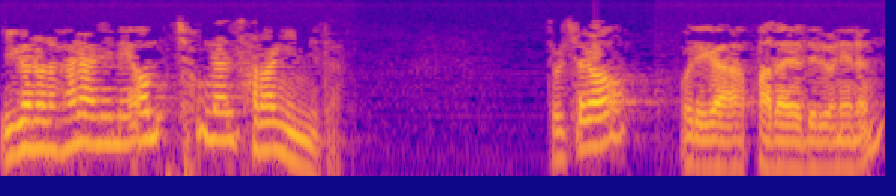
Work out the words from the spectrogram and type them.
이거는 하나님의 엄청난 사랑입니다. 둘째로 우리가 받아야 될 은혜는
